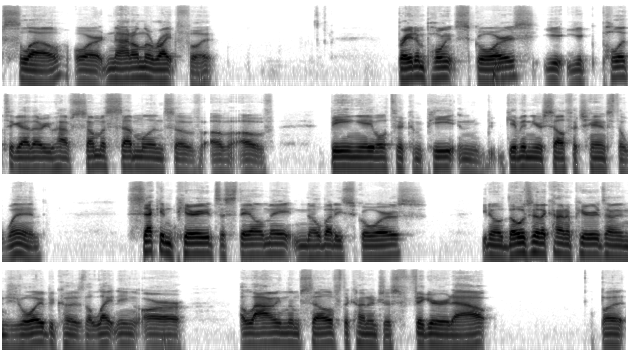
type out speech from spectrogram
slow or not on the right foot. Brayden Point scores, you, you pull it together, you have some semblance of of of being able to compete and giving yourself a chance to win. Second period's a stalemate, nobody scores. You know, those are the kind of periods I enjoy because the Lightning are allowing themselves to kind of just figure it out. But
